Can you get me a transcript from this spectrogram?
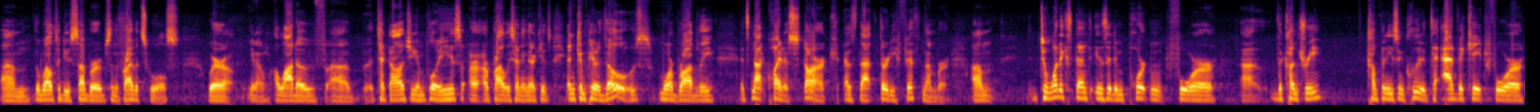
um, the well to do suburbs and the private schools, where you know a lot of uh, technology employees are, are, probably sending their kids, and compare those more broadly, it's not quite as stark as that 35th number. Um, to what extent is it important for uh, the country, companies included, to advocate for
